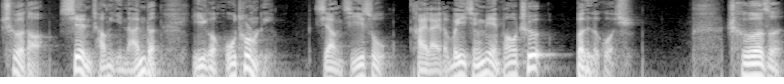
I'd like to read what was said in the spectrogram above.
撤到现场以南的一个胡同里，向急速开来的微型面包车奔了过去。车子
